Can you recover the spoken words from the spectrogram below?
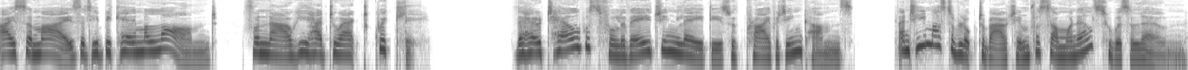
I surmise that he became alarmed, for now he had to act quickly. The hotel was full of aging ladies with private incomes, and he must have looked about him for someone else who was alone.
